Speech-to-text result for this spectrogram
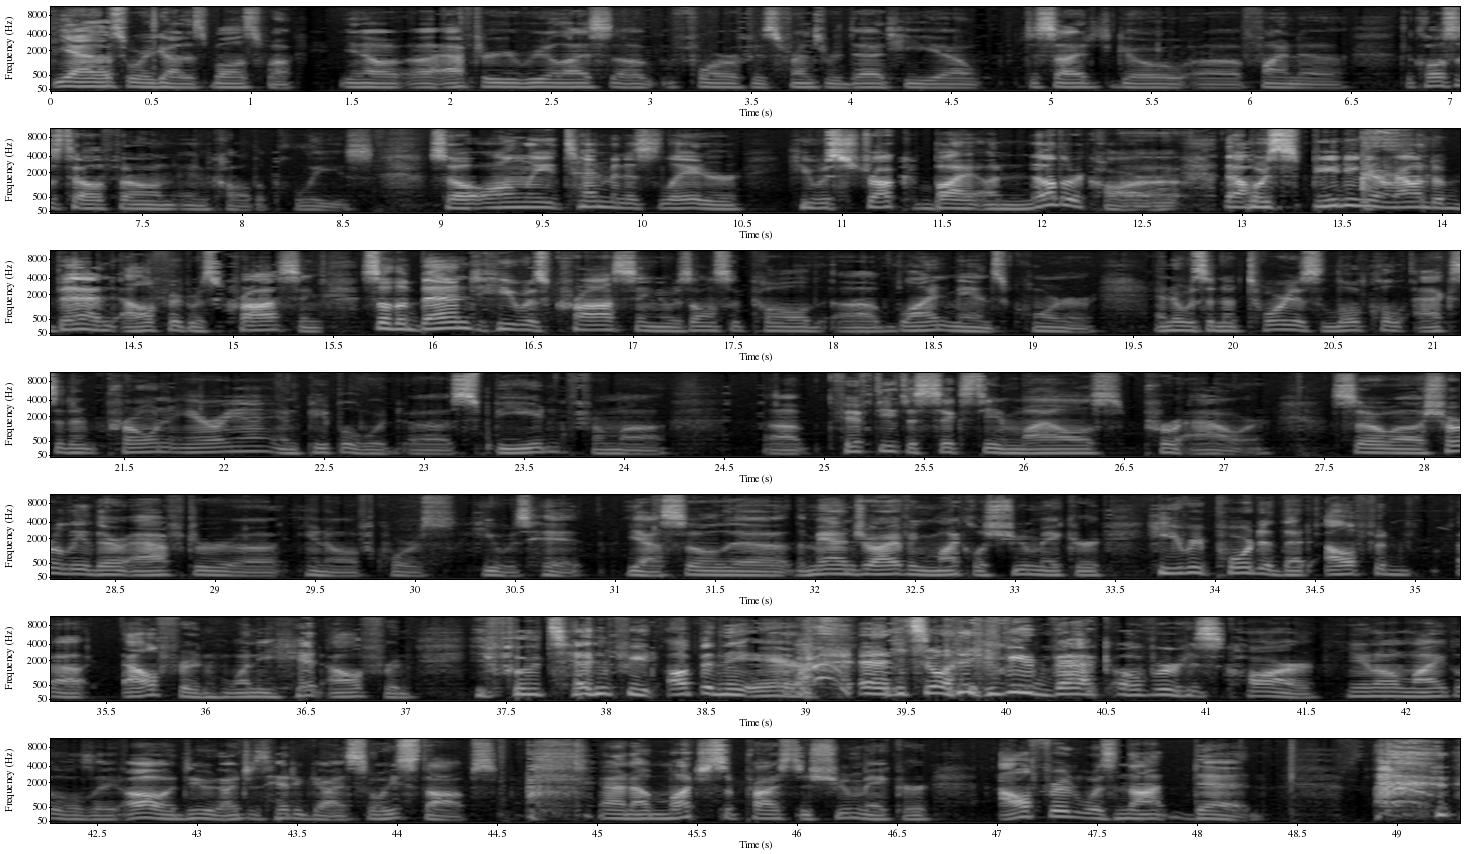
Yeah, that's where he got his balls spot. You know, uh, after he realized uh, four of his friends were dead, he uh, decided to go uh, find uh the closest telephone and call the police. So only 10 minutes later, he was struck by another car that was speeding around a bend Alfred was crossing. So the bend he was crossing it was also called uh, Blind Man's Corner, and it was a notorious local accident-prone area, and people would uh, speed from uh, uh, 50 to 60 miles per hour. So uh, shortly thereafter, uh, you know, of course, he was hit. Yeah. So the the man driving, Michael Shoemaker, he reported that Alfred, uh, Alfred, when he hit Alfred, he flew 10 feet up in the air and 20 feet back over his car. You know, Michael was like, "Oh, dude, I just hit a guy," so he stops. And uh, much surprised to Shoemaker, Alfred was not dead.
